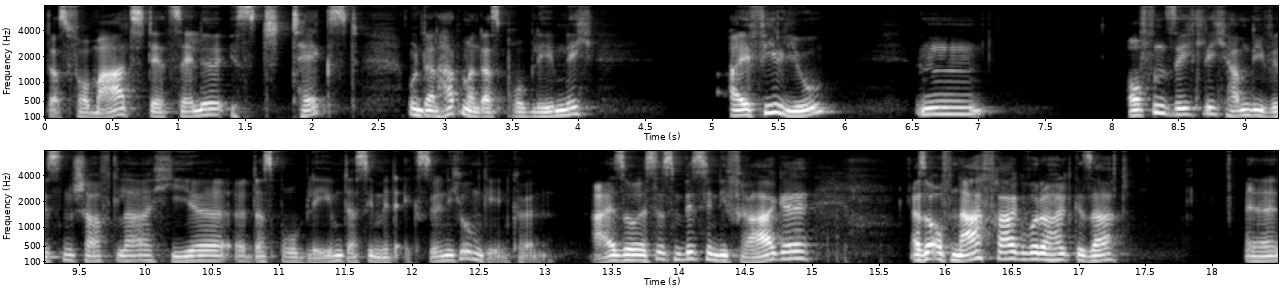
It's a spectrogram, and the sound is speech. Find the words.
das Format der Zelle ist Text und dann hat man das Problem nicht. I feel you. Hm, offensichtlich haben die Wissenschaftler hier äh, das Problem, dass sie mit Excel nicht umgehen können. Also es ist ein bisschen die Frage, also auf Nachfrage wurde halt gesagt, äh,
